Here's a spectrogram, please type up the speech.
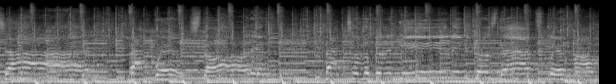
side, back where it started, back to the beginning, cause that's where my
